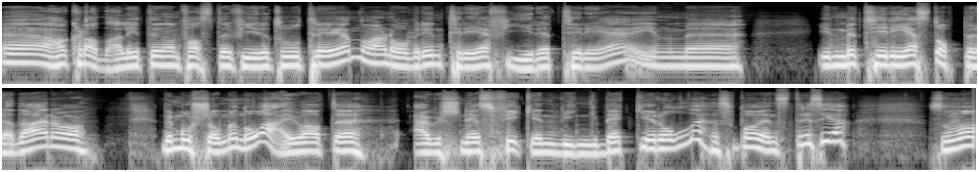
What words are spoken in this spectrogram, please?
Uh, har kladda litt i den faste 4-2-3-en, Nå er han over i en 3-4-3, inn, inn, med tre stoppere der. og Det morsomme nå er jo at uh, Aursnes fikk en wingback-rolle på venstresida. Så nå,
